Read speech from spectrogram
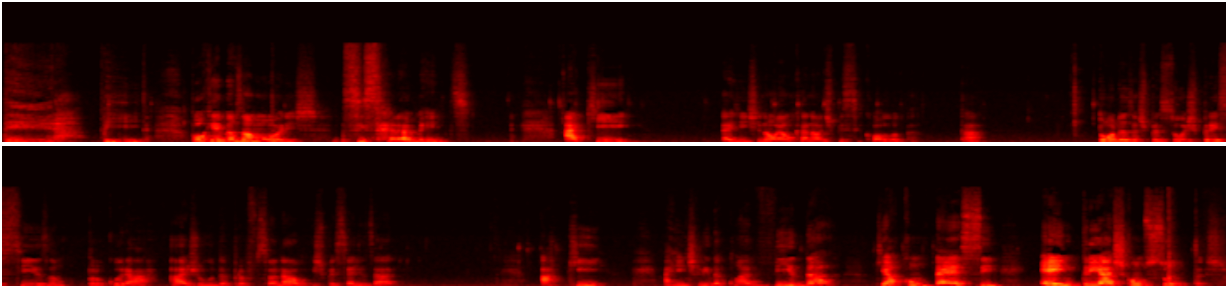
terapia. Porque, meus amores, sinceramente, aqui a gente não é um canal de psicóloga tá? Todas as pessoas precisam procurar ajuda profissional especializada. Aqui a gente lida com a vida que acontece entre as consultas.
